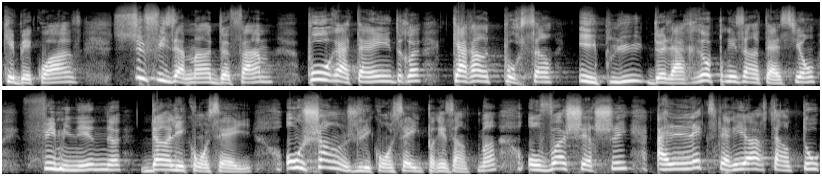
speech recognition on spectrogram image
québécoise suffisamment de femmes pour atteindre 40 et plus de la représentation féminine dans les conseils. On change les conseils présentement. On va chercher à l'extérieur tantôt,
